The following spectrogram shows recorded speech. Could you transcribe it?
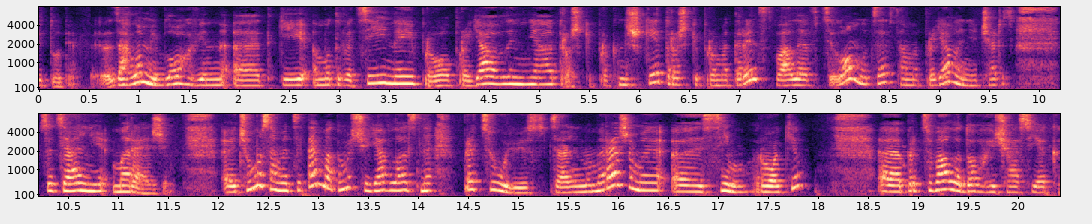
Ютубі. Загалом мій блог він е, такий мотиваційний про проявлення, трошки про книжки, трошки про материнство, але в цілому це саме проявлення через соціальні мережі. Е, Чому саме ця тема? Тому що я власне працюю із соціальними мережами 7 років. Е, Працювала довгий час як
